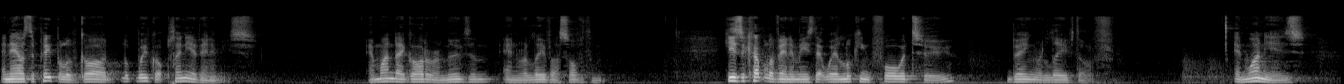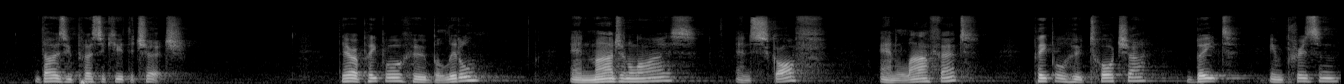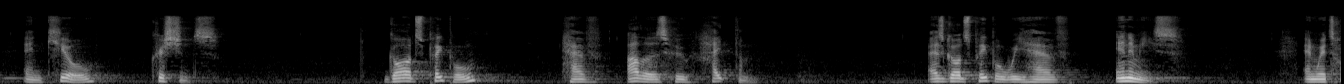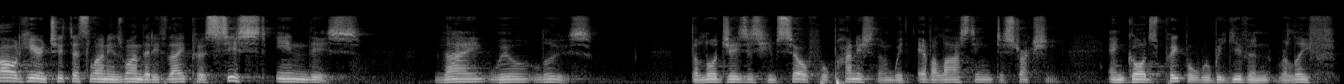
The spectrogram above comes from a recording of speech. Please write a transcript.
And now, as the people of God, look, we've got plenty of enemies. And one day God will remove them and relieve us of them. Here's a couple of enemies that we're looking forward to being relieved of. And one is those who persecute the church. There are people who belittle and marginalise and scoff and laugh at, people who torture, beat, imprison, and kill Christians. God's people have others who hate them. As God's people, we have enemies. And we're told here in 2 Thessalonians 1 that if they persist in this, they will lose. The Lord Jesus Himself will punish them with everlasting destruction, and God's people will be given relief.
